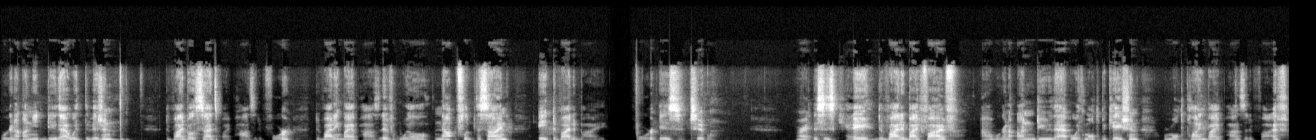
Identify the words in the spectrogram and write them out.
we're going to undo that with division. Divide both sides by positive 4 dividing by a positive will not flip the sign. 8 divided by 4 is 2. All right, this is k divided by 5. Uh, we're going to undo that with multiplication. We're multiplying by a positive 5.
